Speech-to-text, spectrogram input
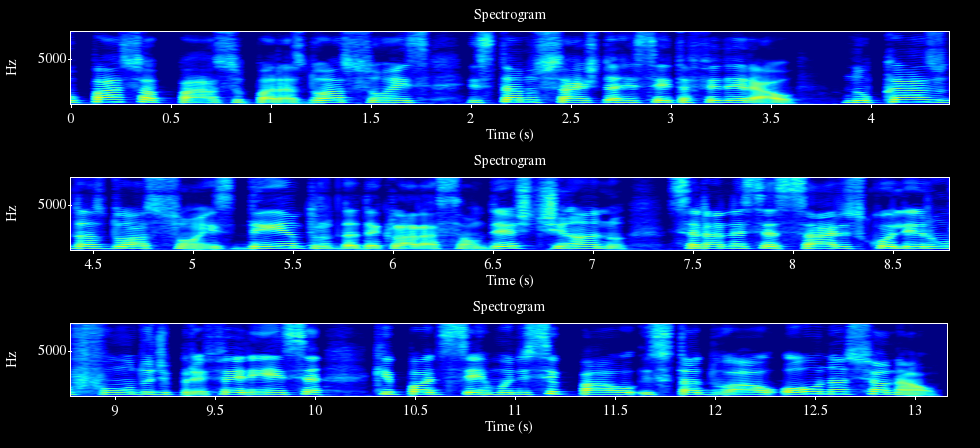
O passo a passo para as doações está no site da Receita Federal. No caso das doações dentro da declaração deste ano, será necessário escolher um fundo de preferência que pode ser municipal, estadual ou nacional.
